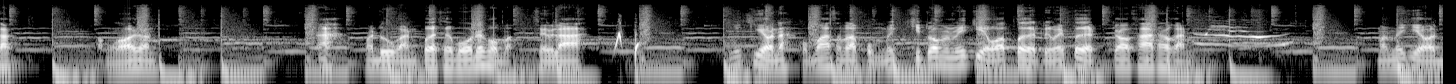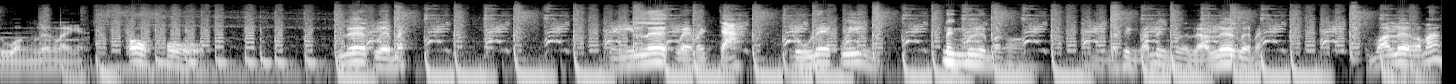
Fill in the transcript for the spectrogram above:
สักสองร้อยก่อน อะ มาดูกันเปิดเทอร์โบด้วยผมอะเสียเวลา ไม่เกี่ยวนะ ผมว่าสำหรับผมไม่คิดว่ามันไม่เกี่ยวว่าเปิดหรือไม่เปิดก็ค่าเท่ากัน มันไม่เกี่ยวกับดวงเรื่องอะไรเงี้ย โอ้โห เลิกเลยไหมอย่างนี้เลิกเลยไหมจ๊ะ ดูเลขวิ่งหนึ่งหมื่นมาก่อนมาถึงก็หนึ่งหมื่นแล้วเลิกเลยไหมผมว่าเลิกแล้วมั้ง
